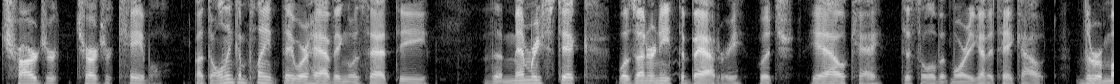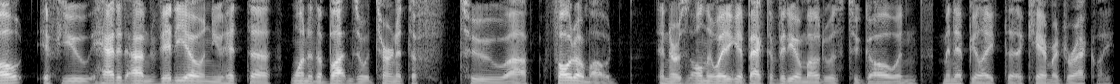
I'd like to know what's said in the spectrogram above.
charger, charger cable. But the only complaint they were having was that the the memory stick was underneath the battery, which yeah, okay, just a little bit more you got to take out. The remote, if you had it on video and you hit the one of the buttons, it would turn it to to uh, photo mode, and there was the only way to get back to video mode was to go and manipulate the camera directly.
